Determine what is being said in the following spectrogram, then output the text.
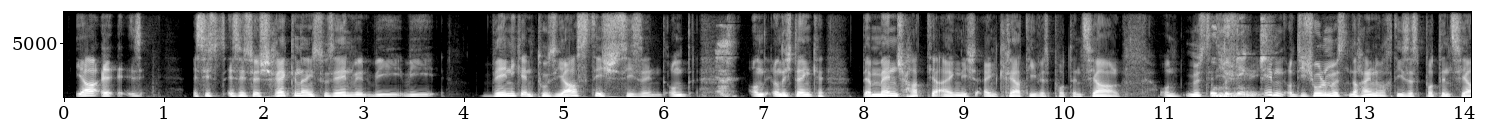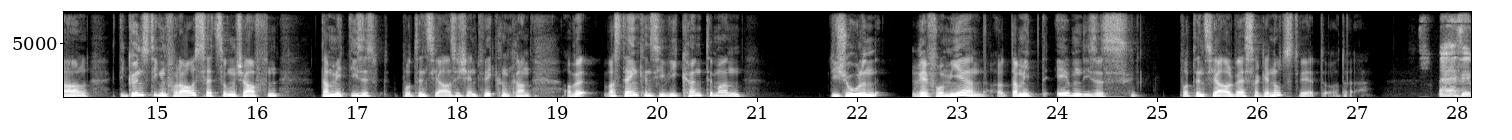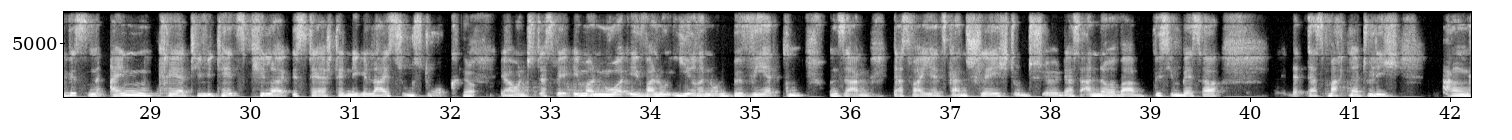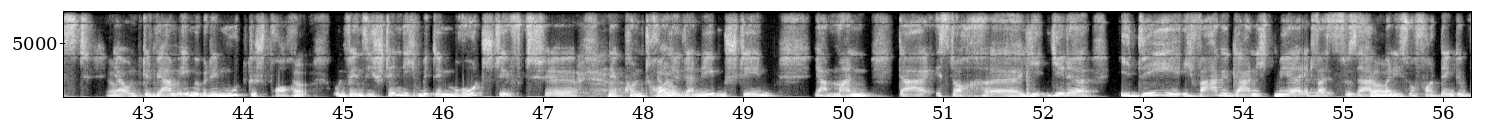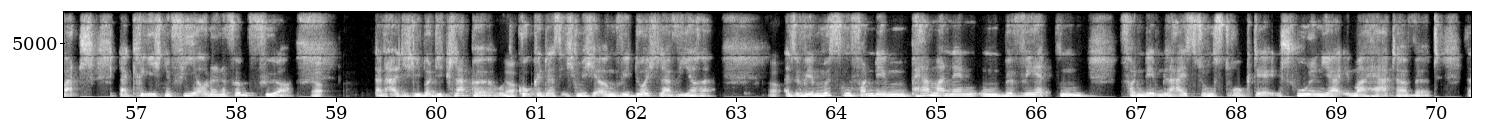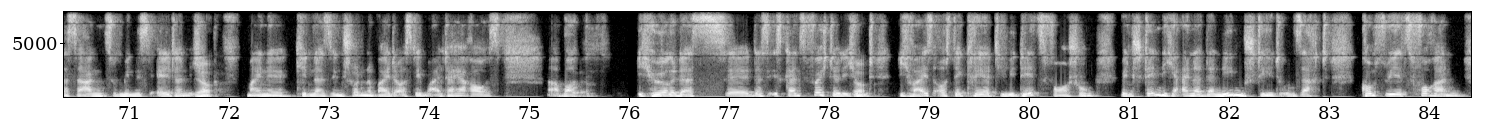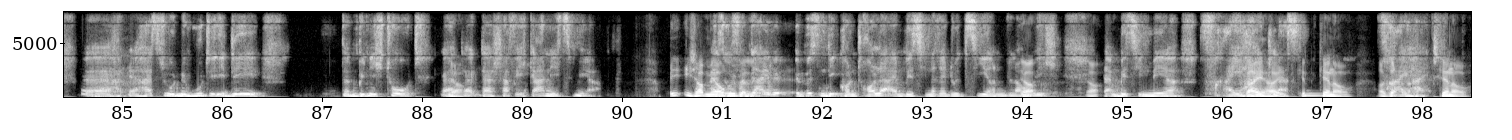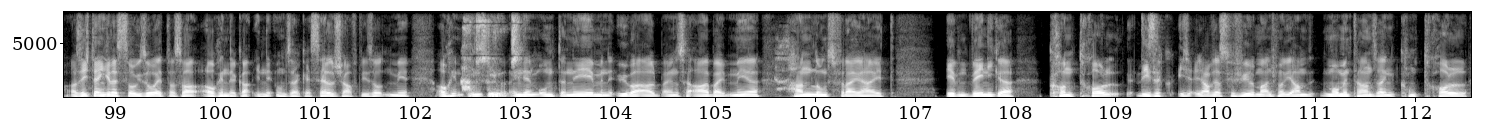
ja, äh, es, es, ist, es ist erschreckend eigentlich zu sehen, wie, wie, wie wenig enthusiastisch sie sind. Und, und, und ich denke, der Mensch hat ja eigentlich ein kreatives Potenzial und müsste die, eben, und die Schulen müssten doch einfach dieses Potenzial, die günstigen Voraussetzungen schaffen, damit dieses Potenzial sich entwickeln kann. Aber was denken Sie, wie könnte man die Schulen reformieren, damit eben dieses Potenzial besser genutzt wird? Oder? Naja, wir wissen, ein Kreativitätskiller ist der ständige Leistungsdruck. Ja. ja, und dass wir immer nur evaluieren und bewerten und sagen, das war jetzt ganz schlecht und äh, das andere war ein bisschen besser. Das macht natürlich Angst. Ja. ja. und wir haben eben über den Mut gesprochen. Ja. Und wenn Sie ständig mit dem Rotstift äh, der Kontrolle genau. daneben stehen, ja Mann, da ist doch äh, jede Idee, ich wage gar nicht mehr etwas zu sagen, weil ich sofort denke, Watsch, da kriege ich eine vier oder eine fünf für. Ja dann halte ich lieber die Klappe und ja. gucke, dass ich mich irgendwie durchlaviere. Ja. Also wir müssen von dem permanenten Bewerten, von dem Leistungsdruck, der in Schulen ja immer härter wird, das sagen zumindest Eltern. Ich ja. habe meine Kinder sind schon weit aus dem Alter heraus, aber ich höre das, äh, das ist ganz fürchterlich. Ja. Und ich weiß aus der Kreativitätsforschung, wenn ständig einer daneben steht und sagt, kommst du jetzt voran, äh, hast du eine gute Idee, dann bin ich tot. Ja, ja. Da, da schaffe ich gar nichts mehr. Ich habe mir also auch überlegt. Daher, wir müssen die Kontrolle ein bisschen reduzieren, glaube ja, ich. Ja. Ein bisschen mehr Freiheit, Freiheit lassen. Genau. Also, Freiheit. Genau. Also ich denke, das ist sowieso etwas auch in, der, in unserer Gesellschaft. Wir sollten mehr, auch in, in, in den Unternehmen, überall bei unserer Arbeit, mehr Handlungsfreiheit, eben weniger Kontroll. Diese, ich, ich habe das Gefühl, manchmal, wir haben momentan so einen Kontroll-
